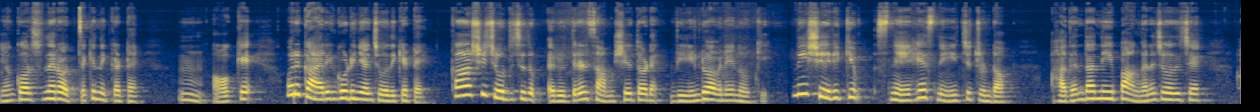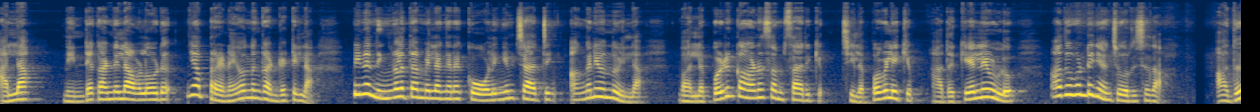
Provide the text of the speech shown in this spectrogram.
ഞാൻ കുറച്ചു നേരം ഒറ്റയ്ക്ക് നിൽക്കട്ടെ ഓക്കെ. ഒരു കാര്യം കൂടി ഞാൻ ചോദിക്കട്ടെ? കാശി ചോദിച്ചതും രുദ്രൻ സംശയത്തോടെ വീണ്ടും അവനെ നോക്കി. നീ ശരിക്കും സ്നേഹയെ സ്നേഹിച്ചിട്ടുണ്ടോ? അതെന്താ നീ ഇപ്പം അങ്ങനെ ചോദിച്ചേ? അല്ല നിന്റെ കണ്ണിൽ അവളോട് ഞാൻ പ്രണയമൊന്നും കണ്ടിട്ടില്ല. പിന്നെ നിങ്ങൾ തമ്മിൽ അങ്ങനെ കോളിങ്ങും ചാറ്റിംഗ് അങ്ങനെയൊന്നുമില്ല. വല്ലപ്പോഴും കാണും സംസാരിക്കും ചിലപ്പോൾ വിളിക്കും അതൊക്കെയല്ലേ ഉള്ളൂ. അതുകൊണ്ട് ഞാൻ ചോദിച്ചതാ. അത്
